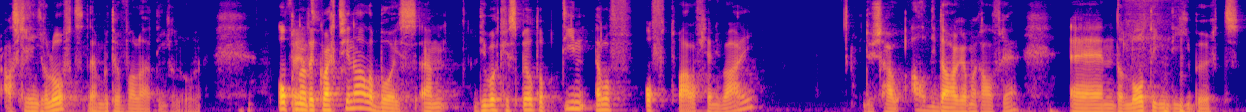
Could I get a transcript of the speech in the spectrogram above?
als je erin gelooft, dan moet je er voluit in geloven. Op Feit. naar de kwartfinale, boys. Ehm, die wordt gespeeld op 10, 11 of 12 januari. Dus hou al die dagen maar al vrij. En de loting die gebeurt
